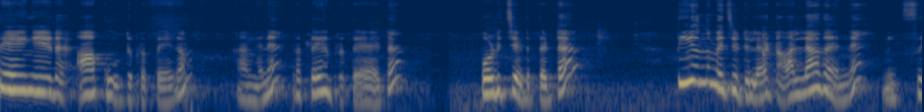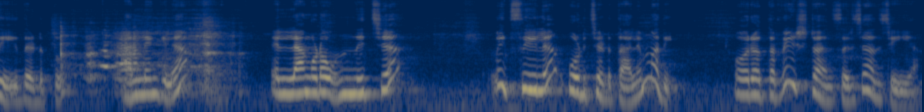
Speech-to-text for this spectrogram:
തേങ്ങയുടെ ആ കൂട്ട് പ്രത്യേകം അങ്ങനെ പ്രത്യേകം പ്രത്യേകമായിട്ട് പൊടിച്ചെടുത്തിട്ട് തീയൊന്നും വെച്ചിട്ടില്ല കേട്ടോ. അല്ലാതെ തന്നെ മിക്സ് ചെയ്തെടുത്തു. അല്ലെങ്കിൽ എല്ലാം കൂടെ ഒന്നിച്ച് മിക്സിയിൽ പൊടിച്ചെടുത്താലും മതി. ഓരോരുത്തരുടെ ഇഷ്ടം അനുസരിച്ച് അത് ചെയ്യാം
